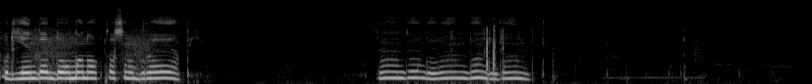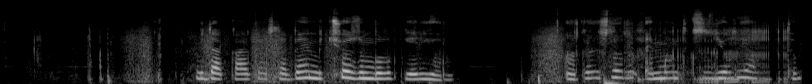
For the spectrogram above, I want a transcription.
Dur yeniden doğma noktasını buraya yapayım. Dın dın dın dın dın dın. Bir dakika arkadaşlar ben bir çözüm bulup geliyorum. Arkadaşlar en mantıksız yolu yaptım.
